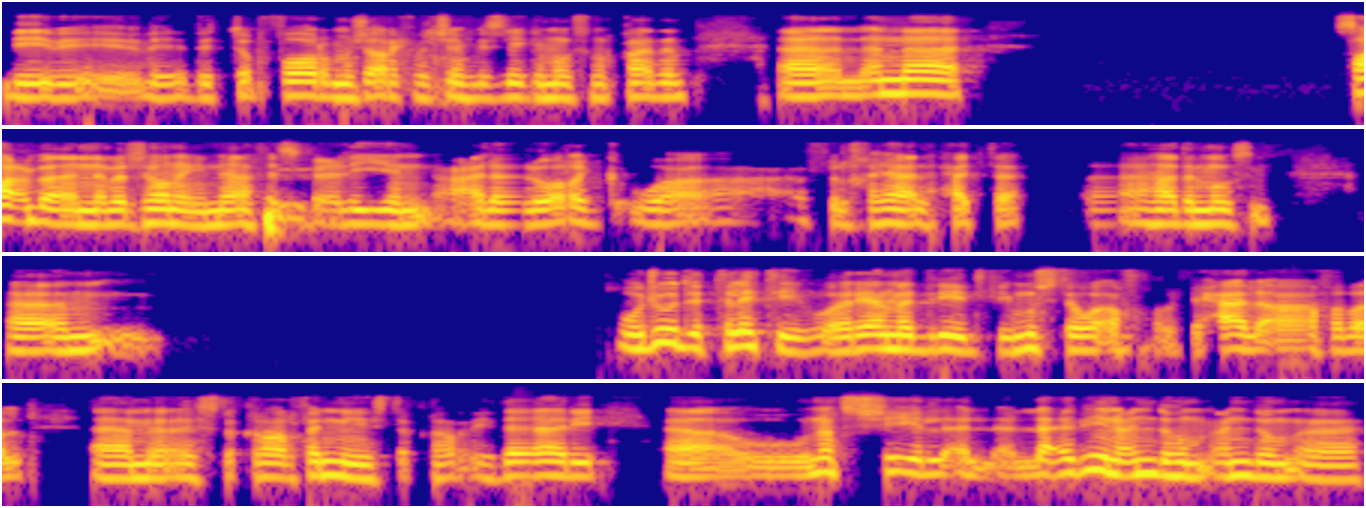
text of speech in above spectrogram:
بال top four مشاركة في ال Champions League الموسم القادم. آه، لأن صعبة أن برشلونة ينافس فعليا على الورق وفي الخيال حتى آه، هذا الموسم. وجود اتلتي وريال مدريد في مستوى أفضل في حالة أفضل استقرار فني استقرار إداري آه، ونفس الشيء اللاعبين عندهم عندهم آه،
